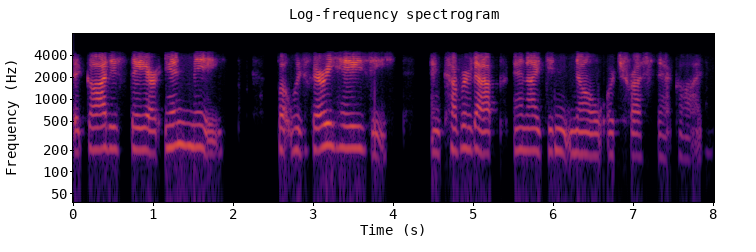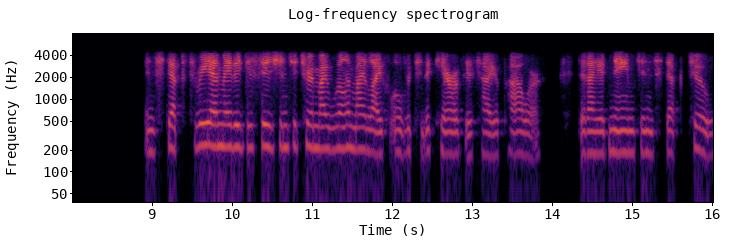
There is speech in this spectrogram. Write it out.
that God is there in me but was very hazy and covered up, and I didn't know or trust that God. In step three, I made a decision to turn my will and my life over to the care of this higher power that I had named in step two.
